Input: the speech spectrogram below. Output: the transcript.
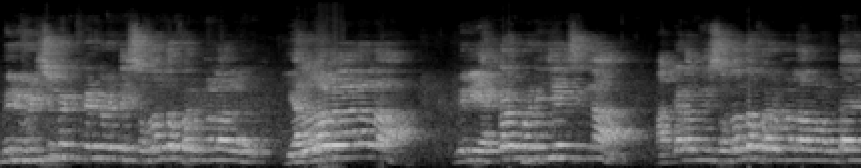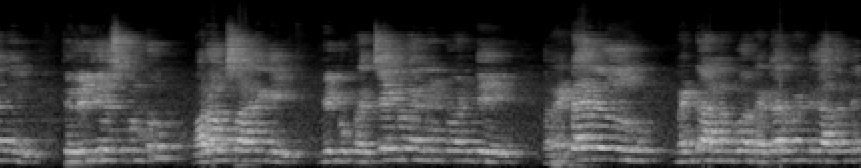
మీరు విడిచిపెట్టినటువంటి సుగంధ పరిమళాలు ఎల్లవేళలా మీరు ఎక్కడ పని చేసినా అక్కడ మీ సుగంధ పరిమళాలు ఉంటాయని తెలియజేసుకుంటూ మరొకసారికి మీకు ప్రత్యేకమైనటువంటి రిటైర్మెంట్ అనుకో రిటైర్మెంట్ కాదండి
